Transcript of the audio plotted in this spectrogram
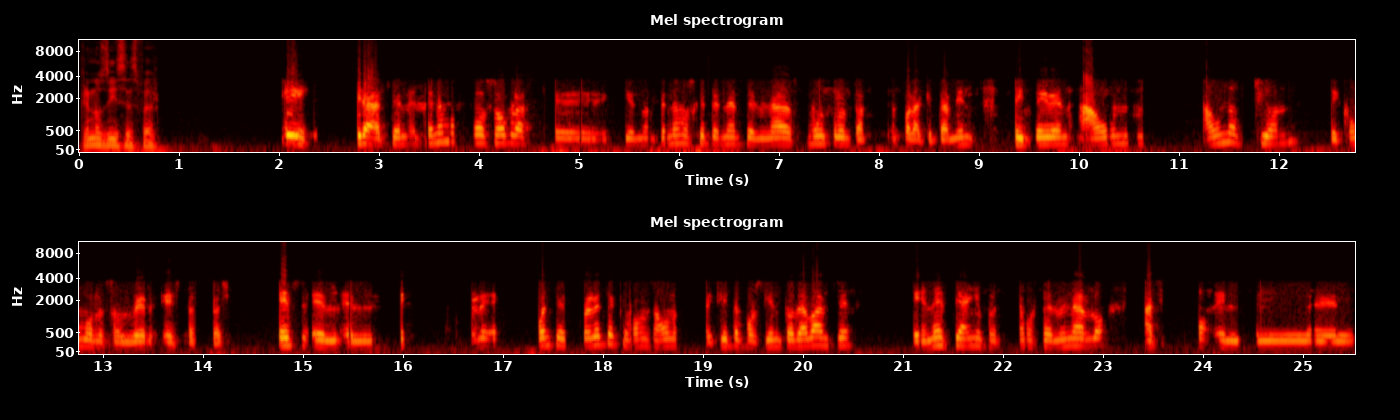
¿Qué nos dices, Fer? Sí, mira, tenemos dos obras que, nos tenemos que tener terminadas muy pronto para que también se integren a un a una opción de cómo resolver esta situación. Es el, el, puente de que vamos a un 97% de avance. En este año pretendemos terminarlo, así como el, el,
